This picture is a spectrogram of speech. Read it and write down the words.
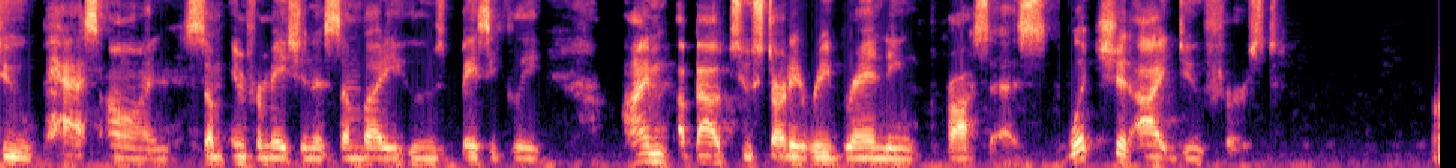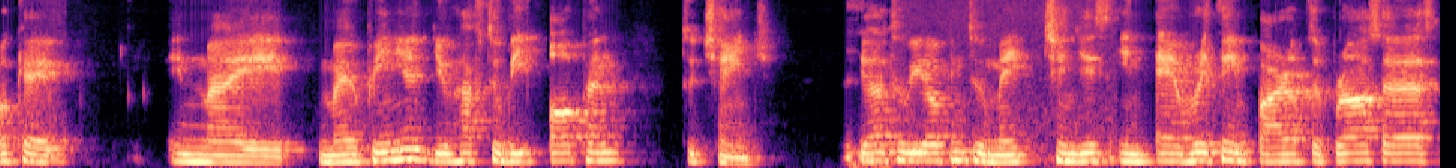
to pass on some information to somebody who's basically, I'm about to start a rebranding process, what should I do first? Okay, in my my opinion, you have to be open to change. Mm-hmm. You have to be open to make changes in everything part of the process,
